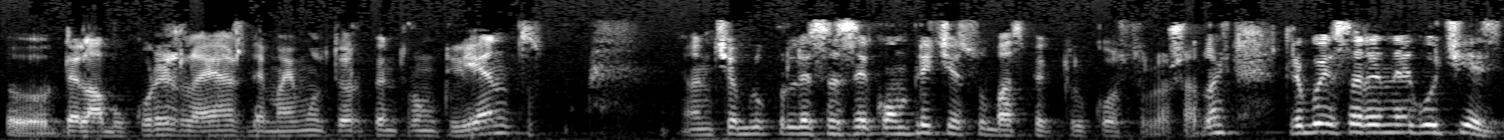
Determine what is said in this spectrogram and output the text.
uh, de la București la Iași de mai multe ori pentru un client, încep lucrurile să se complice sub aspectul costurilor și atunci trebuie să renegociezi.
